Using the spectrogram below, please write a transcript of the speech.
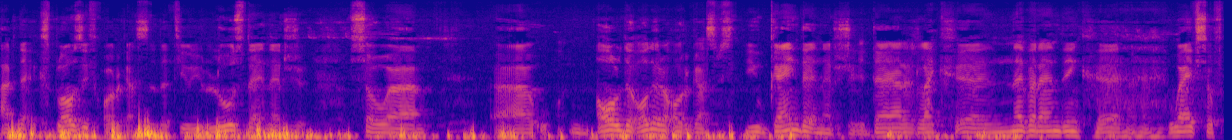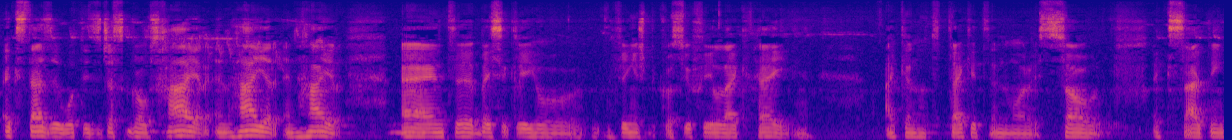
are the explosive orgasms that you lose the energy. So uh, uh, all the other orgasms you gain the energy. They are like uh, never-ending uh, waves of ecstasy what is just goes higher and higher and higher. And uh, basically you finish because you feel like hey i cannot take it anymore it's so exciting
